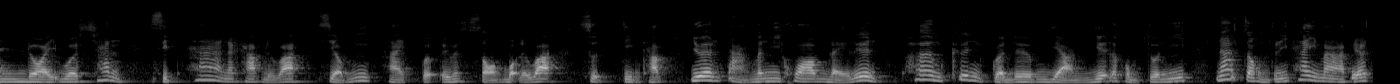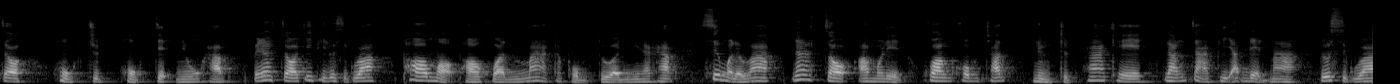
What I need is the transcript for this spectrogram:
Android เวอร์ชัน15 นะครับ หรือว่า Xiaomi Hyper OS 2 บอกเลยว่าสุดจริงครับยูเต่างมันมีความไหลลื่นเพิ่มขึ้นกว่าเดิมอย่างเยอะแล้วผมตัวนี้ หน้าจอผมตัวนี้ให้มาเป็นหน้าจอ 6.67 นิ้วครับ เป็นหน้าจอที่พี่รู้สึกว่า พอเหมาะพอควรมากครับผมตัวนี้นะครับ ซึ่งบอกเลยว่าหน้าจอ AMOLED ความคมชัด 1.5K หลังจากพีอัปเดตมา รู้สึกว่า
